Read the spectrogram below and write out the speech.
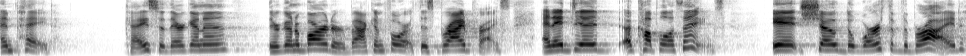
and paid. Okay, so they're gonna they're gonna barter back and forth this bride price, and it did a couple of things. It showed the worth of the bride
